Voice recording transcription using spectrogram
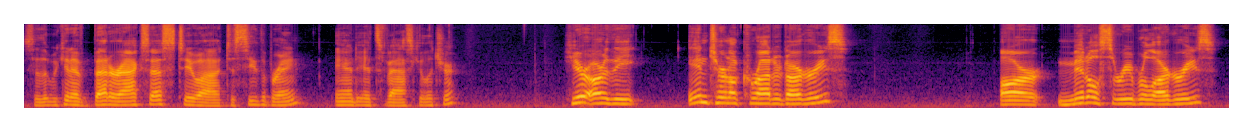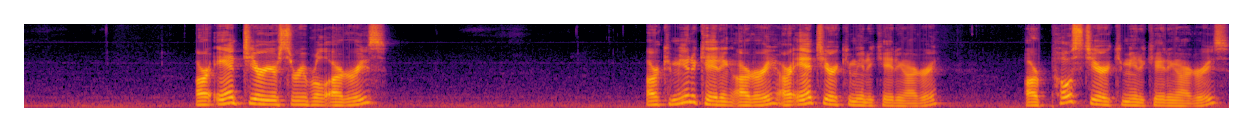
so that we can have better access to, uh, to see the brain and its vasculature. Here are the internal carotid arteries, our middle cerebral arteries, our anterior cerebral arteries, our communicating artery, our anterior communicating artery, our posterior communicating arteries.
